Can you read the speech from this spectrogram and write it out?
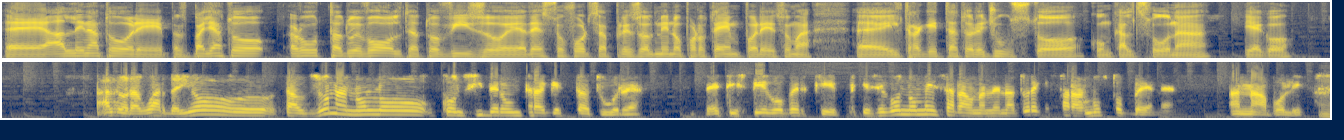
eh, allenatore, ha sbagliato rotta due volte a tuo avviso e adesso forse ha preso almeno pro tempore insomma, eh, il traghettatore giusto con Calzona, Diego? Allora guarda io Calzona non lo considero un traghettatore e ti spiego perché, perché secondo me sarà un allenatore che farà molto bene a Napoli mm.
